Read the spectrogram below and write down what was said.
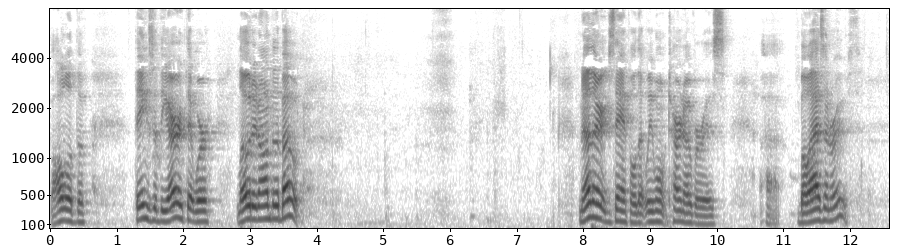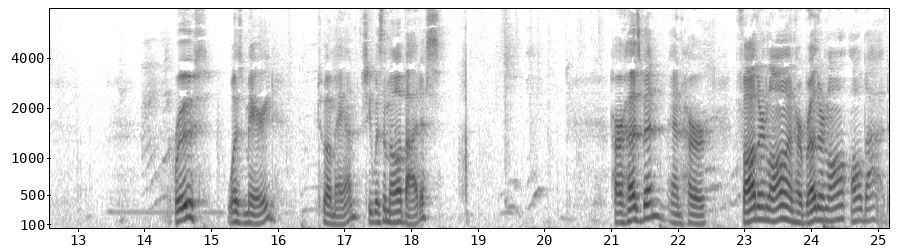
all of the things of the earth that were loaded onto the boat. Another example that we won't turn over is uh, Boaz and Ruth. Ruth was married to a man, she was a Moabitess. Her husband and her father in law and her brother in law all died.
